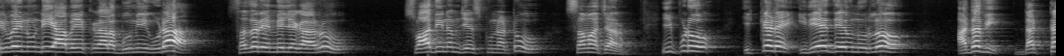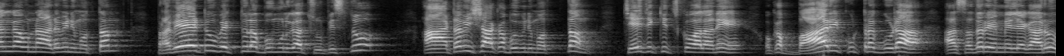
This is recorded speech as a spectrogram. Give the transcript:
ఇరవై నుండి యాభై ఎకరాల భూమిని కూడా సదర్ ఎమ్మెల్యే గారు స్వాధీనం చేసుకున్నట్టు సమాచారం. ఇప్పుడు ఇక్కడే ఇదే దేవునూరులో అడవి దట్టంగా ఉన్న అడవిని మొత్తం ప్రైవేటు వ్యక్తుల భూములుగా చూపిస్తూ ఆ అటవీ శాఖ భూమిని మొత్తం చేజెక్కించుకోవాలనే ఒక భారీ కుట్రకు కూడా ఆ సదరు ఎమ్మెల్యే గారు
